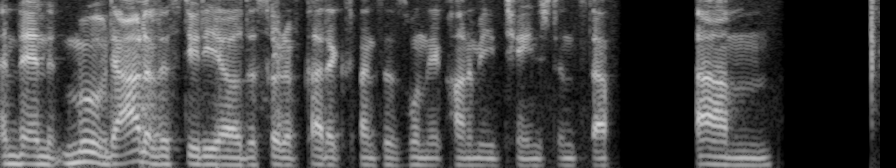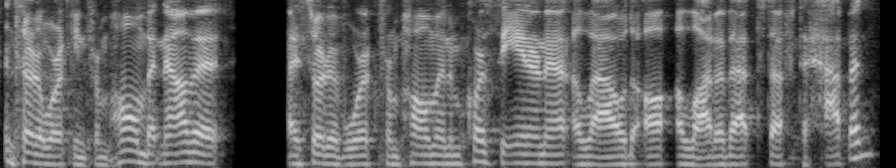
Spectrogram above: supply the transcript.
and then moved out of the studio to sort of cut expenses when the economy changed and stuff um, and started working from home but now that I sort of work from home and of course the internet allowed a lot of that stuff to happen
